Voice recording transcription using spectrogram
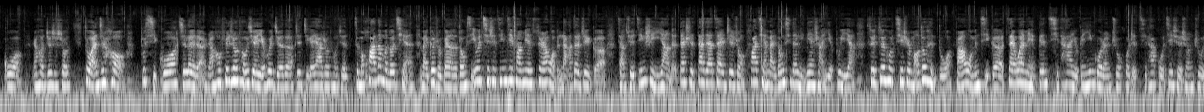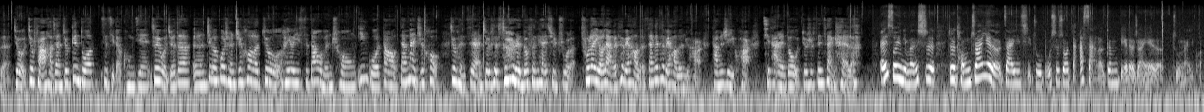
锅，然后就是说做完之后。”不洗锅之类的，然后非洲同学也会觉得这几个亚洲同学怎么花那么多钱买各种各样的东西？因为其实经济方面虽然我们拿的这个奖学金是一样的，但是大家在这种花钱买东西的理念上也不一样，所以最后其实矛盾很多。反而我们几个在外面跟其他有跟英国人住或者其他国际学生住的，就就反而好像就更多自己的空间。所以我觉得，嗯，这个过程之后了就很有意思。当我们从英国到丹麦之后。后就很自然，就是所有人都分开去住了，除了有两个特别好的、三个特别好的女孩，她们是一块儿，其他人都就是分散开了。哎，所以你们是就是同专业的在一起住，不是说打散了跟别的专业的住那一块？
